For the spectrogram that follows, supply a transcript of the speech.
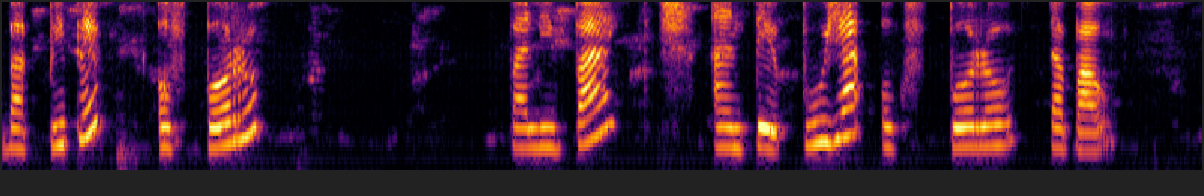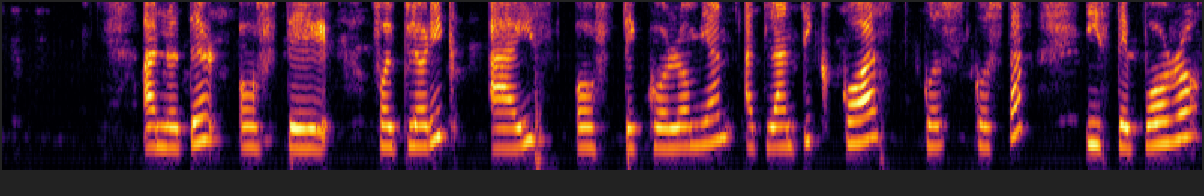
bagpipe of porro, palipay, and the puya of porro tapao. Another of the folkloric eyes of the Colombian Atlantic coast, coast- costa is the porro,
